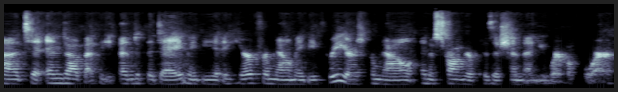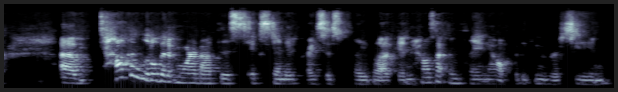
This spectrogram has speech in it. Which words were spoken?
uh, to end up at the end of the day, maybe a year from now, maybe three years from now, in a stronger position than you were before. Um, talk a little bit more about this extended crisis playbook and how's that been playing out for the university and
